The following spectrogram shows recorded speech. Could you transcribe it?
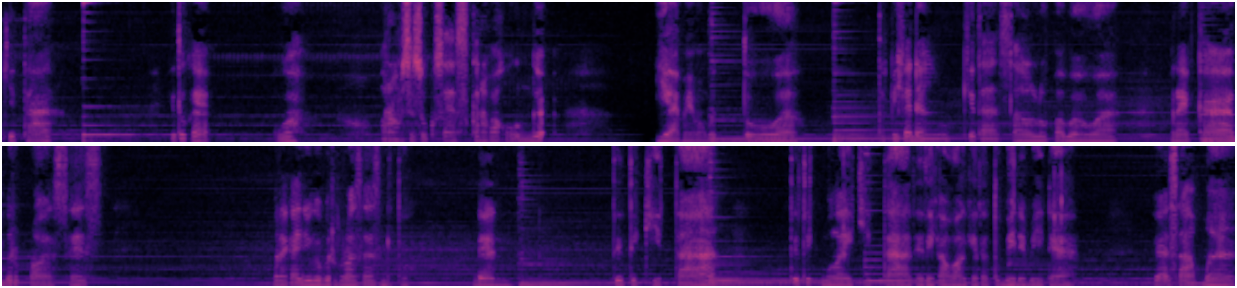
kita itu kayak wah orang bisa sukses kenapa aku enggak Ya memang betul. Tapi kadang kita selalu lupa bahwa mereka berproses. Mereka juga berproses gitu. Dan titik kita, titik mulai kita, titik awal kita tuh beda-beda. Gak sama.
